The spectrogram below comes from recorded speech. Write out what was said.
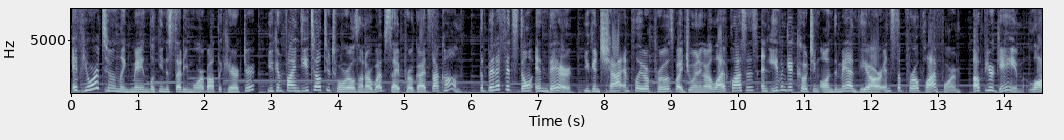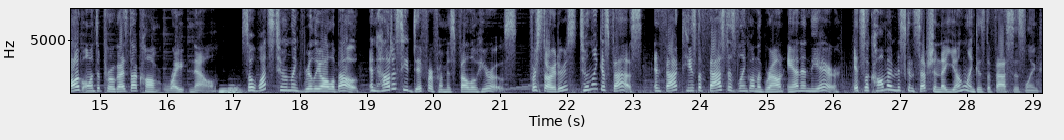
If you're a Toon Link main looking to study more about the character, you can find detailed tutorials on our website, ProGuides.com. The benefits don't end there. You can chat and play with pros by joining our live classes and even get coaching on demand via our InstaPro platform. Up your game. Log on to ProGuides.com right now. So, what's Toon Link really all about? And how does he differ from his fellow heroes? For starters, Toon Link is fast. In fact, he's the fastest Link on the ground and in the air. It's a common misconception that Young Link is the fastest Link,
